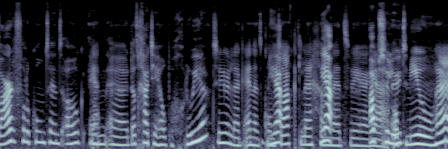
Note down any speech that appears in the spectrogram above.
waardevolle content ook. En dat gaat je helpen groeien. tuurlijk. En het contact leggen met weer absoluut. Opnieuw hè,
